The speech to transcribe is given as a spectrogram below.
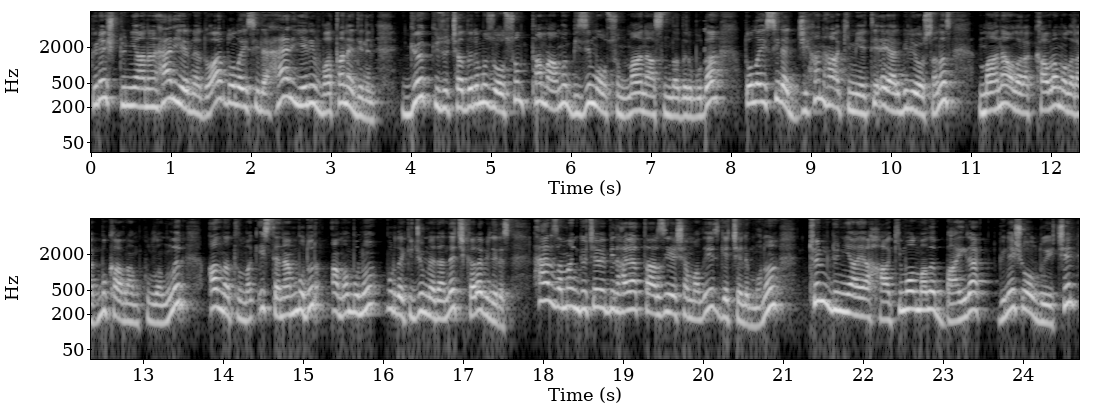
güneş dünyanın her yerine doğar. Dolayısıyla her yeri vatan edinin. Gökyüzü çadırımız olsun tamamı bizim olsun manasındadır bu da. Dolayısıyla cihan hakimiyeti eğer biliyorsanız mana olarak kavram olarak bu kavram kullanılır. Anlatılmak istenen budur ama bunu buradaki cümleden de çıkarabiliriz. Her zaman göçebe bir hayat tarzı yaşamalıyız. Geçelim bunu tüm dünyaya hakim olmalı. Bayrak güneş olduğu için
